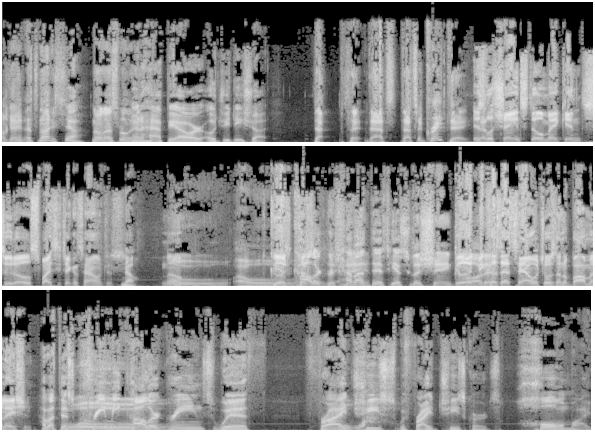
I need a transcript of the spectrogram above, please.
Okay, that's nice. Yeah. no, that's really and a happy hour OGD shot. that, that that's that's a great day. Is That's- Lashane still making pseudo spicy chicken sandwiches? No, No. Oh, oh, he has Good, collard. the greens. How about this? He has. The Shane Good because it. that sandwich was an abomination. How about this? Whoa. Creamy collard greens with fried Wow. cheese with fried cheese curds. Oh my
